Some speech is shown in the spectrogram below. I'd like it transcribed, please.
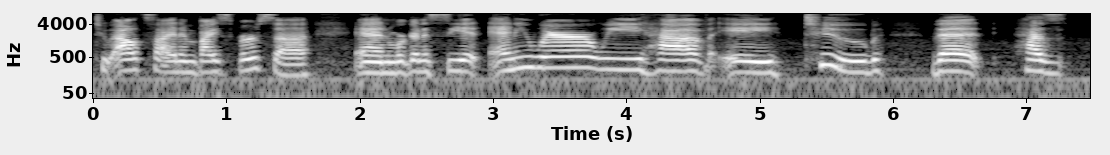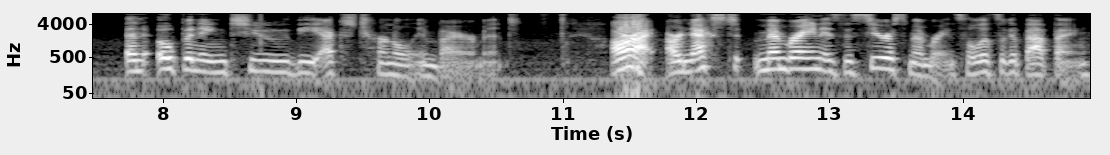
to outside and vice versa, and we're going to see it anywhere we have a tube that has an opening to the external environment. All right, our next membrane is the serous membrane, so let's look at that thing.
